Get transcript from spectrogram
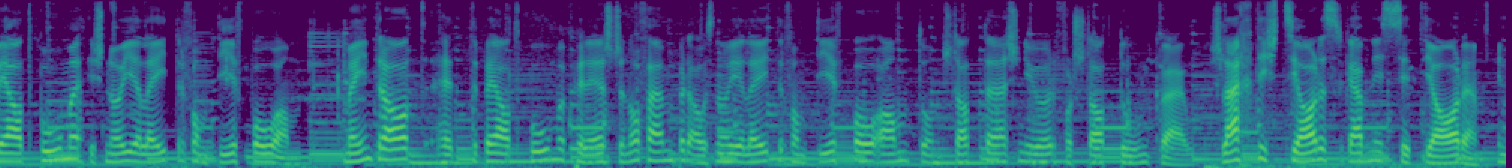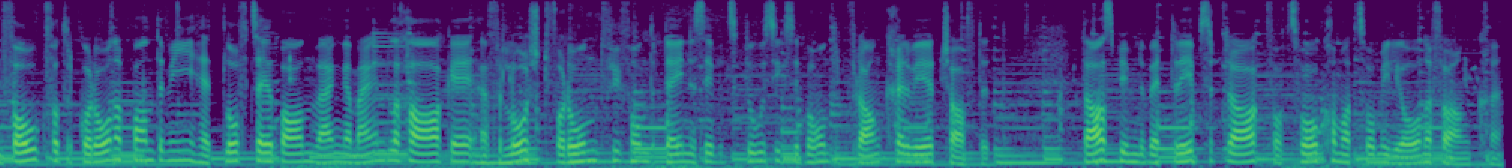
Beat Baume ist neuer Leiter vom Tiefbauamt. Der Gemeinderat hat Beat Baume per 1. November als neuer Leiter vom Tiefbauamt und Stadtingenieur der Stadt Thun gewählt. Schlecht ist das Jahresergebnis seit Jahren. Infolge der Corona-Pandemie hat die Luftseilbahn Wengen Männlich AG einen Verlust von rund 571.700 Franken erwirtschaftet. Das bei einem Betriebsertrag von 2,2 Millionen Franken.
